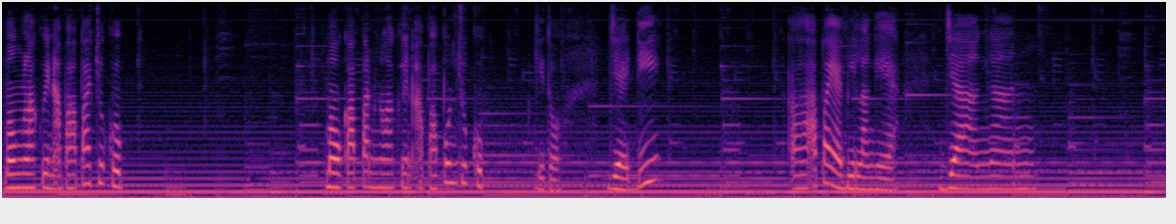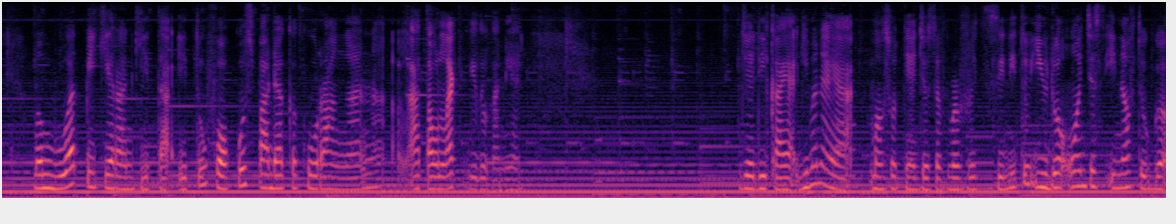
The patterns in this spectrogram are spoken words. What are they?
Mau ngelakuin apa-apa cukup. Mau kapan ngelakuin apa pun cukup gitu jadi uh, apa ya bilangnya ya? Jangan membuat pikiran kita itu fokus pada kekurangan atau lack gitu kan ya. Jadi kayak gimana ya? Maksudnya Joseph Murphy di sini tuh you don't want just enough to go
